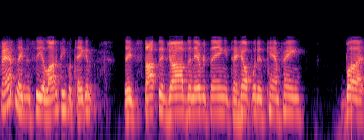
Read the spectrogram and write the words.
fascinating to see a lot of people taking, they stopped their jobs and everything to help with his campaign. But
